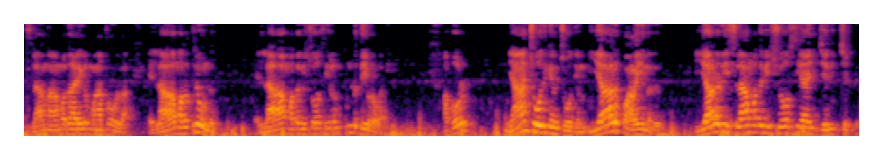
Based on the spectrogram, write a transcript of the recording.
ഇസ്ലാം നാമധാരികൾ മാത്രമല്ല എല്ലാ മതത്തിലും ഉണ്ട്. എല്ലാ മതവിശ്വാസികളും ഉണ്ട് തീവ്രവാദികൾ അപ്പോൾ ഞാൻ ചോദിക്കുന്ന ചോദ്യം ഇയാൾ പറയുന്നത് ഇയാളൊരു ഇസ്ലാം മതവിശ്വാസിയായി ജനിച്ചിട്ട്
